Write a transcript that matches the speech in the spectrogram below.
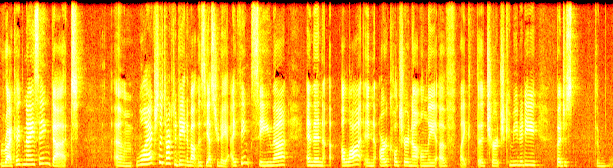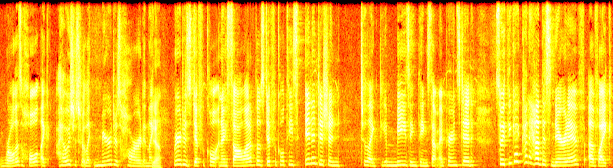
recognizing that, um, well, I actually talked to Dayton about this yesterday. I think seeing that, and then a lot in our culture, not only of like the church community, but just the world as a whole. Like I always just heard like marriage is hard and like Yeah. marriage is difficult, and I saw a lot of those difficulties in addition to like the amazing things that my parents did. So I think I kind of had this narrative of like,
